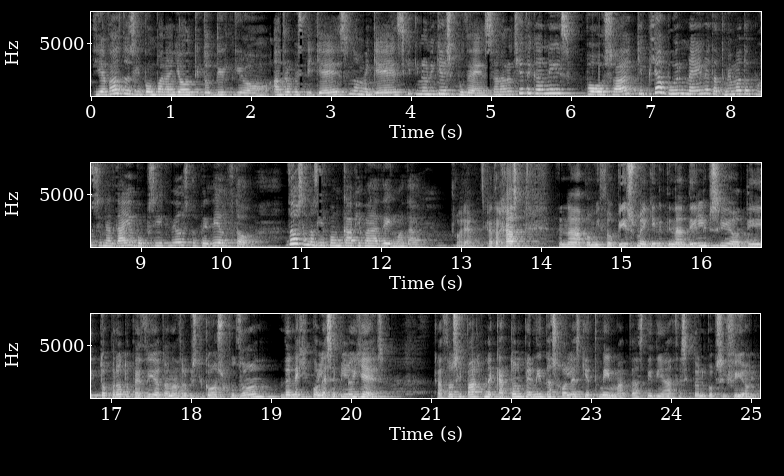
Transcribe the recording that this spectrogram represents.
Διαβάζοντας λοιπόν Παναγιώτη τον τίτλο Ανθρωπιστικές, Νομικές και Κοινωνικές Σπουδές, αναρωτιέται κανείς πόσα και ποια μπορεί να είναι τα τμήματα που συναντάει ο υποψήφιος στο πεδίο αυτό. Δώσε μας λοιπόν κάποια παραδείγματα. Ωραία. Καταρχάς, να απομυθοποιήσουμε εκείνη την αντίληψη ότι το πρώτο πεδίο των ανθρωπιστικών σπουδών δεν έχει πολλές επιλογές, καθώς υπάρχουν 150 σχολές και τμήματα στη διάθεση των υποψηφίων.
